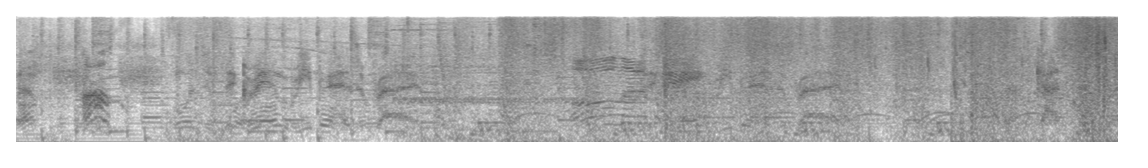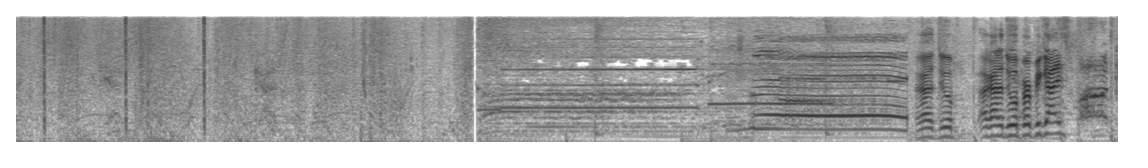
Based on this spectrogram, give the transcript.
Huh? Huh? What's it? The Grim Reaper has arrived. Gotta do a I gotta do a burpee, guys. Fuck.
